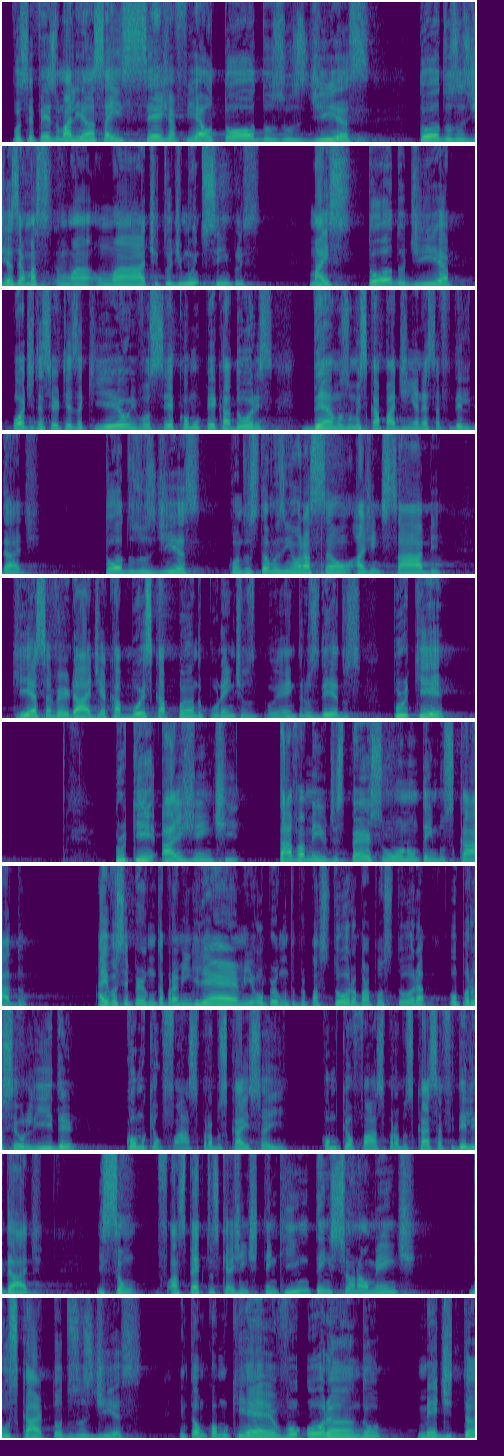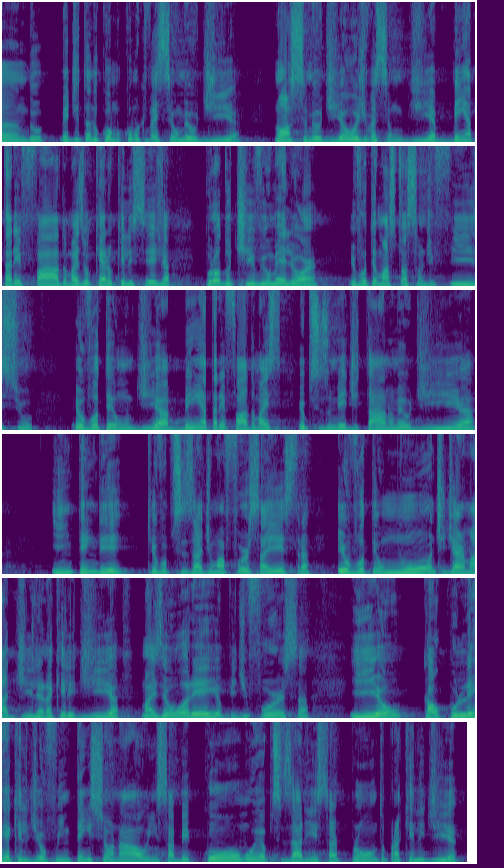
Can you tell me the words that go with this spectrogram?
Você fez uma aliança e seja fiel todos os dias. Todos os dias. É uma, uma, uma atitude muito simples, mas todo dia, pode ter certeza que eu e você, como pecadores, demos uma escapadinha nessa fidelidade. Todos os dias, quando estamos em oração, a gente sabe que essa verdade acabou escapando por entre os, entre os dedos. Por quê? Porque a gente estava meio disperso ou não tem buscado. Aí você pergunta para mim, Guilherme, ou pergunta para o pastor, ou para a pastora, ou para o seu líder, como que eu faço para buscar isso aí? Como que eu faço para buscar essa fidelidade? E são aspectos que a gente tem que intencionalmente buscar todos os dias. Então, como que é? Eu vou orando, meditando. Meditando como? Como que vai ser o meu dia? Nossa, o meu dia hoje vai ser um dia bem atarefado, mas eu quero que ele seja produtivo e o melhor. Eu vou ter uma situação difícil, eu vou ter um dia bem atarefado, mas eu preciso meditar no meu dia e entender que eu vou precisar de uma força extra eu vou ter um monte de armadilha naquele dia, mas eu orei, eu pedi força e eu calculei aquele dia, eu fui intencional em saber como eu precisaria estar pronto para aquele dia.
